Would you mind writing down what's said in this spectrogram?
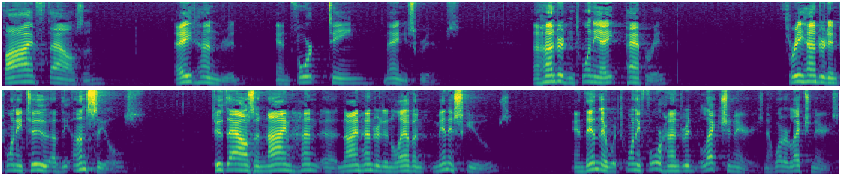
5,814 manuscripts, 128 papyri, 322 of the uncials, 2,911 uh, minuscules, and then there were 2,400 lectionaries. Now, what are lectionaries?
